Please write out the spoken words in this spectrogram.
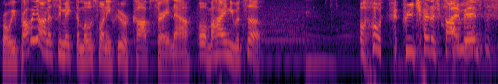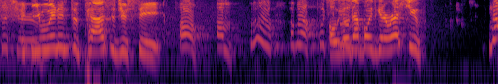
Bro, we probably honestly make the most money if we were cops right now. Oh, behind you. What's up? Oh, were you trying to hop in? missed the switcheroo. You went into the passenger seat. Oh, um, uh, uh, what's Oh, yo, that boy's gonna arrest you. No,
